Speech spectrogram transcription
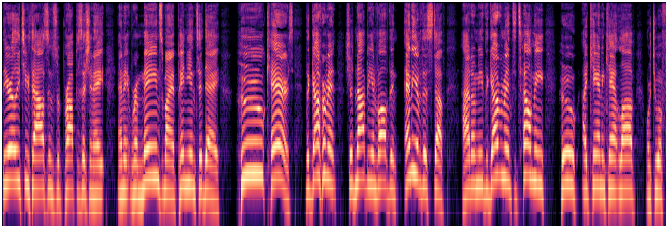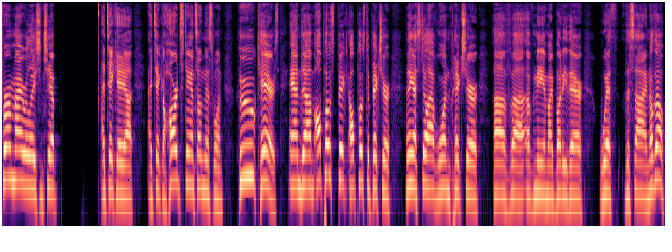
the early 2000s with Proposition 8, and it remains my opinion today. Who cares? The government should not be involved in any of this stuff. I don't need the government to tell me who I can and can't love or to affirm my relationship. I take a uh, I take a hard stance on this one. Who cares? And um, I'll post pic- I'll post a picture. I think I still have one picture of uh, of me and my buddy there with the sign. Although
